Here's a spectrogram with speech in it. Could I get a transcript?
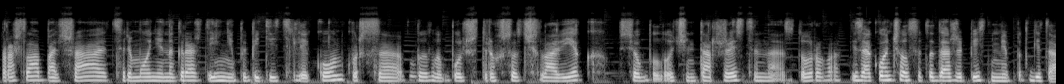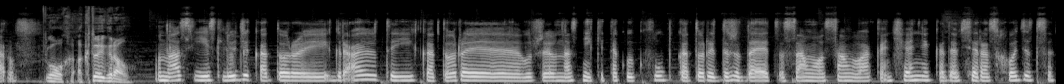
прошла большая церемония награждения победителей конкурса. Было больше 300 человек. Все было очень торжественно, здорово. И закончилось это даже песнями под гитару. Ох, а кто играл? У нас есть люди, которые играют, и которые уже у нас некий такой клуб, который дожидается самого-самого окончания, когда все расходятся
